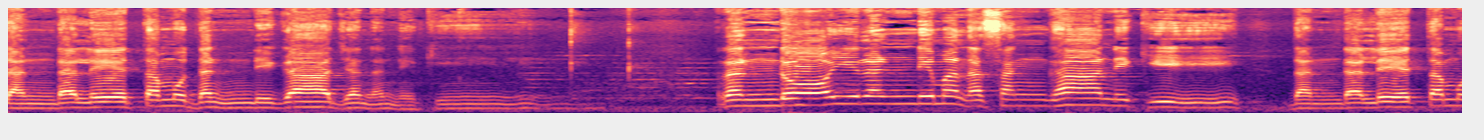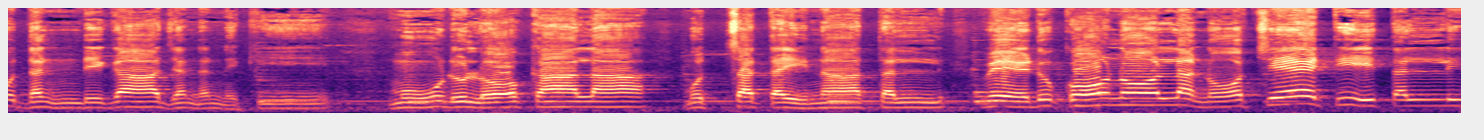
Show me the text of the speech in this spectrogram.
దండలేతము దండిగా జననికి. రెండోయి రండి మన సంఘానికి దండలేతము దండిగా జననికి. మూడు లోకాల ముచ్చటైన తల్లి వేడుకోనోళ్ళ నోచేటి తల్లి.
